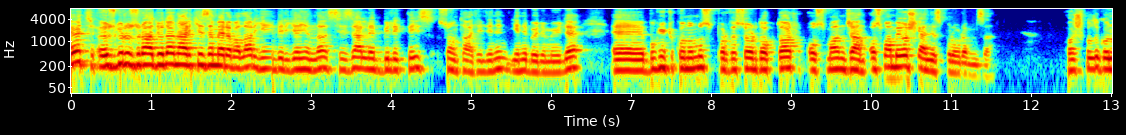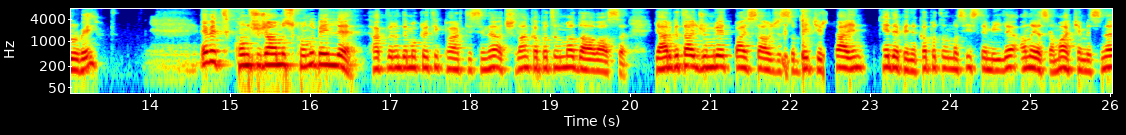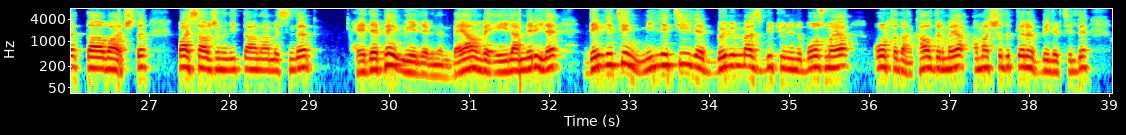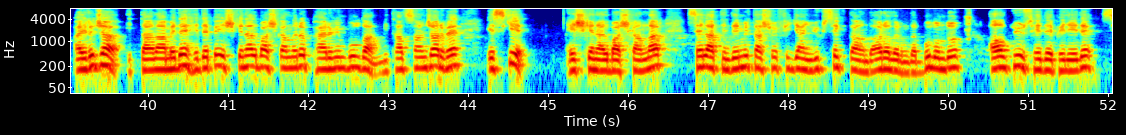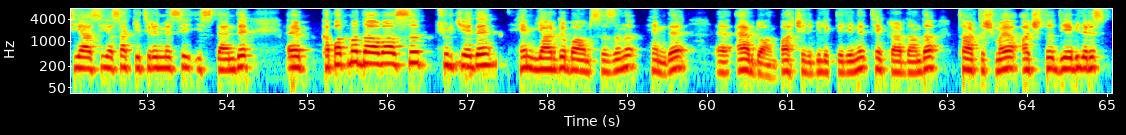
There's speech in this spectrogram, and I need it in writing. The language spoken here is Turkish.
Evet, Özgürüz Radyo'dan herkese merhabalar. Yeni bir yayınla sizlerle birlikteyiz. Son tahlilinin yeni bölümüyle. E, bugünkü konumuz Profesör Doktor Osman Can. Osman Bey hoş geldiniz programımıza. Hoş bulduk Onur Bey. Evet, konuşacağımız konu belli. Hakların Demokratik Partisi'ne açılan kapatılma davası. Yargıtay Cumhuriyet Başsavcısı Bekir Şahin, HDP'nin kapatılması istemiyle Anayasa Mahkemesi'ne dava açtı. Başsavcının iddianamesinde HDP üyelerinin beyan ve eylemleriyle devletin milletiyle bölünmez bütününü bozmaya, ortadan kaldırmaya amaçladıkları belirtildi. Ayrıca iddianamede HDP eş genel başkanları Pervin Buldan, Mithat Sancar ve eski eş genel başkanlar Selahattin Demirtaş ve Figen Yüksekdağ'ın aralarında bulundu. 600 HDP'liye de siyasi yasak getirilmesi istendi. E, kapatma davası Türkiye'de hem yargı bağımsızlığını hem de e, Erdoğan Bahçeli birlikteliğini tekrardan da tartışmaya açtı diyebiliriz.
